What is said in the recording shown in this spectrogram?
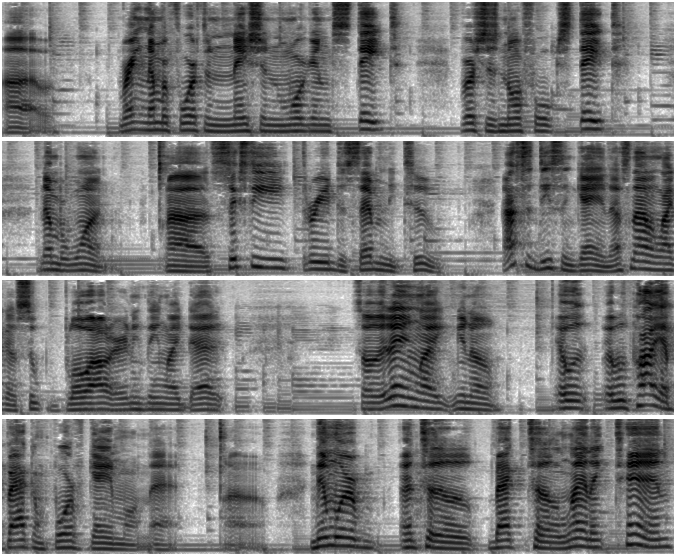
Uh, ranked number fourth in the nation, Morgan State versus Norfolk State. Number one, uh, 63 to 72. That's a decent game. That's not like a super blowout or anything like that. So it ain't like you know, it was it was probably a back and forth game on that. Uh, then we're into back to Atlantic 10,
